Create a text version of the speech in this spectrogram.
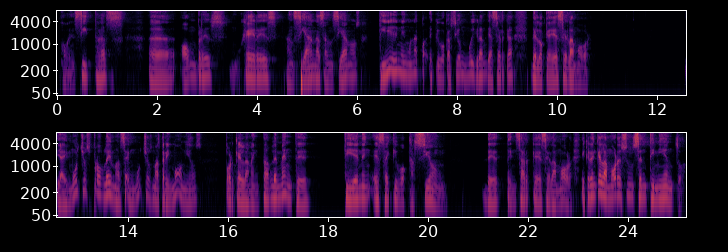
jovencitas, eh, hombres, mujeres, ancianas, ancianos, tienen una equivocación muy grande acerca de lo que es el amor. Y hay muchos problemas en muchos matrimonios porque lamentablemente tienen esa equivocación de pensar que es el amor y creen que el amor es un sentimiento.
